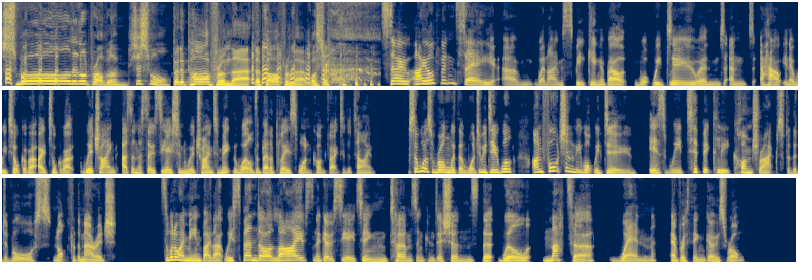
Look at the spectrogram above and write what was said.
small little problem, just small. But apart from that, apart from that, what's wrong? so I often say um, when I'm speaking about what we do and and how you know we talk about I talk about we're trying as an association we're trying to make the world a better place one contract at a time. So what's wrong with them? What do we do? Well, unfortunately, what we do is we typically contract for the divorce, not for the marriage. So what do I mean by that? We spend our lives negotiating terms and conditions that will matter when everything goes wrong.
